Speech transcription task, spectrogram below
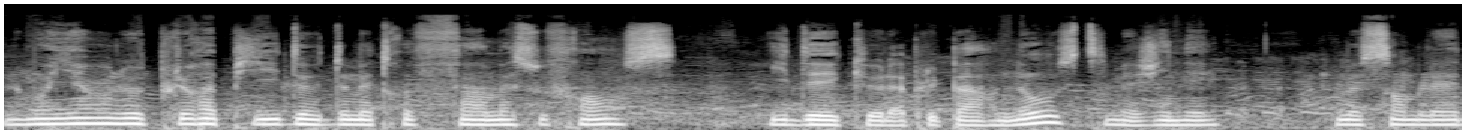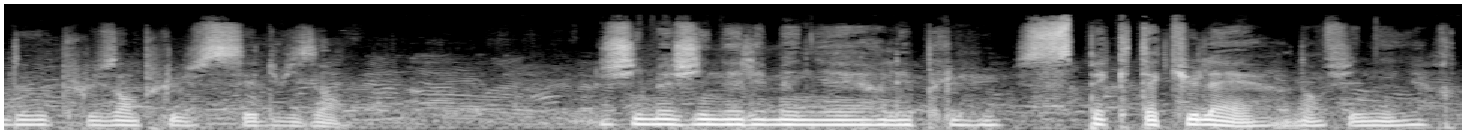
Le moyen le plus rapide de mettre fin à ma souffrance, idée que la plupart n'osent imaginer, me semblait de plus en plus séduisant. J'imaginais les manières les plus spectaculaires d'en finir.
